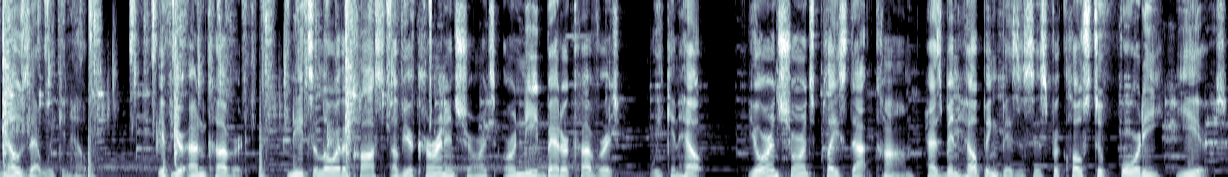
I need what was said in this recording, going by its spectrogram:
knows that we can help. If you're uncovered, need to lower the cost of your current insurance, or need better coverage, we can help. Yourinsuranceplace.com has been helping businesses for close to 40 years.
